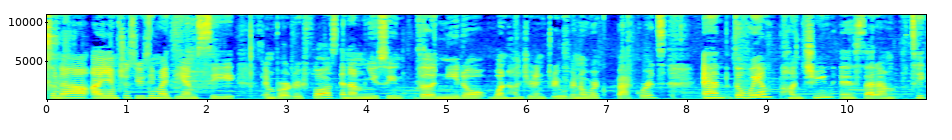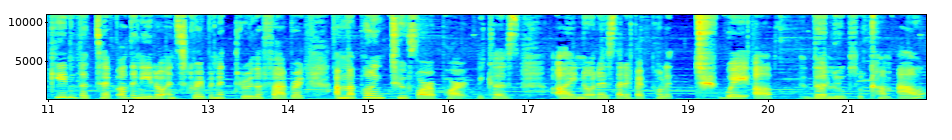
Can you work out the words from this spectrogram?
So now I am just using my DMC embroidery floss and I'm using the needle 103. We're gonna work backwards. And the way I'm punching is that I'm taking the tip of the needle and scraping it through the fabric. I'm not pulling too far apart because I noticed that if I pull it way up, the loops would come out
